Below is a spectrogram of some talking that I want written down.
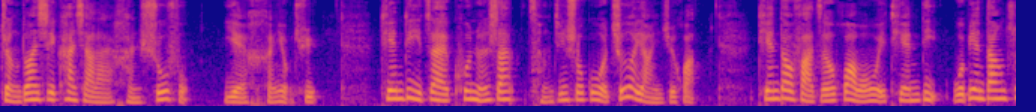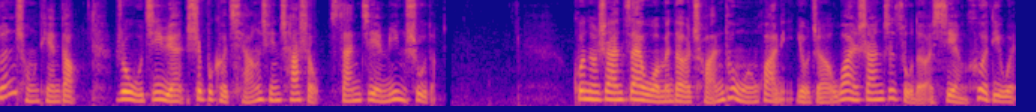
整段戏看下来很舒服，也很有趣。天帝在昆仑山曾经说过这样一句话：“天道法则化我为天帝，我便当遵从天道。若无机缘，是不可强行插手三界命数的。”昆仑山在我们的传统文化里有着万山之祖的显赫地位，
